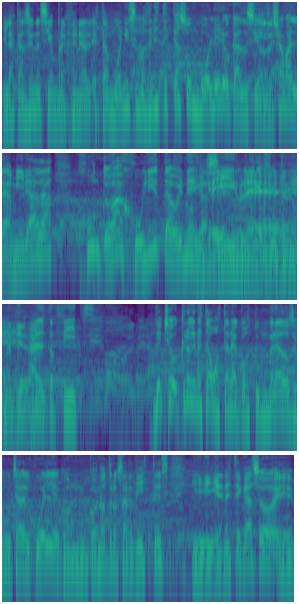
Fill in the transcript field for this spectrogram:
y las canciones siempre en general están buenísimas. En este caso, un bolero canción, se llama La Mirada junto a Julieta Venegas. ¿eh? Metieron. Alto fit. De hecho, creo que no estamos tan acostumbrados a escuchar el cuele con, con otros artistas y en este caso... eh,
